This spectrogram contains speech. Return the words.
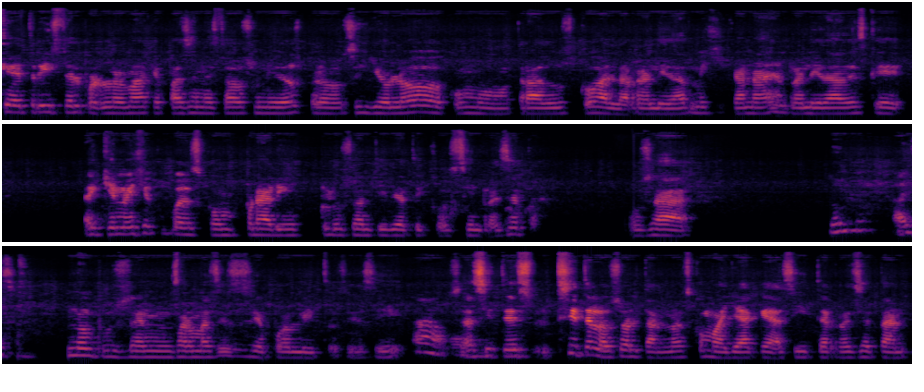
qué triste el problema que pasa en Estados Unidos, pero si yo lo como traduzco a la realidad mexicana, en realidad es que aquí en México puedes comprar incluso antibióticos sin receta. O sea, ¿Dónde? Ahí sí. No, pues en farmacias y pueblitos y así. Ah, O sea, sí te, sí te lo sueltan, no es como allá que así te recetan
